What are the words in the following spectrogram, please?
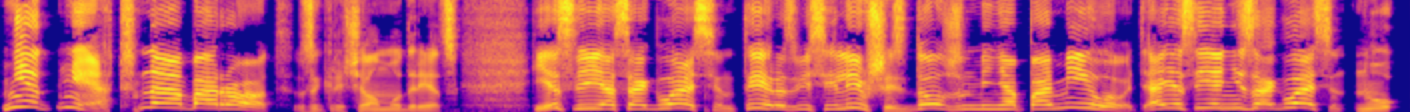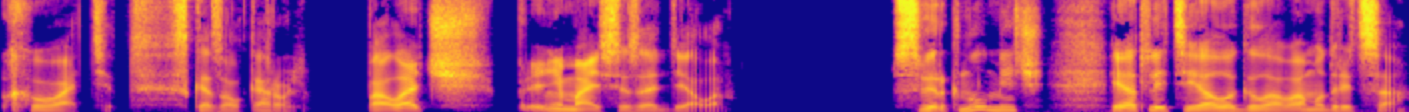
«Нет-нет, наоборот!» — закричал мудрец. «Если я согласен, ты, развеселившись, должен меня помиловать, а если я не согласен...» «Ну, хватит», — сказал король. «Палач, принимайся за дело». Сверкнул меч, и отлетела голова мудреца.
